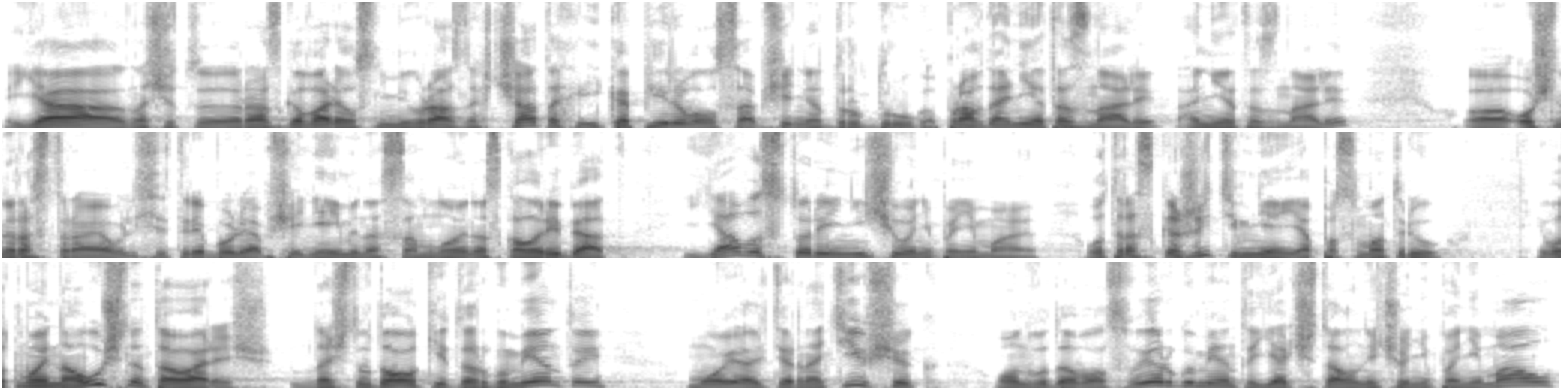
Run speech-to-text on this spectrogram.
Я, значит, разговаривал с ними в разных чатах и копировал сообщения друг друга. Правда, они это знали, они это знали, э, очень расстраивались и требовали общения именно со мной. Но сказал, ребят, я в истории ничего не понимаю. Вот расскажите мне, я посмотрю. И вот мой научный товарищ, значит, выдал какие-то аргументы, мой альтернативщик, он выдавал свои аргументы, я читал, ничего не понимал.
